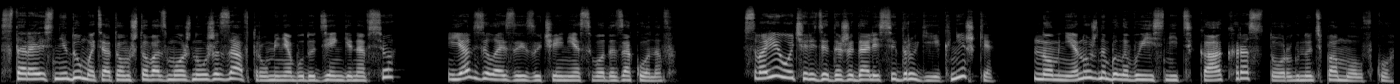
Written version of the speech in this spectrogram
Стараясь не думать о том, что, возможно, уже завтра у меня будут деньги на все, я взялась за изучение свода законов. Своей очереди дожидались и другие книжки, но мне нужно было выяснить, как расторгнуть помолвку.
